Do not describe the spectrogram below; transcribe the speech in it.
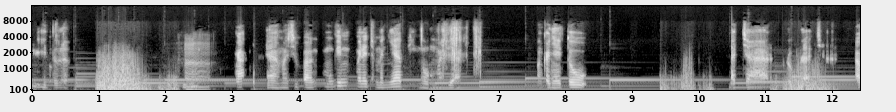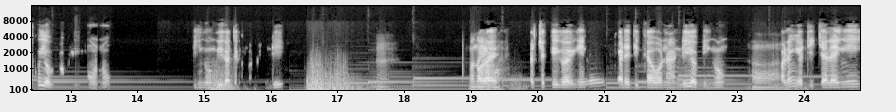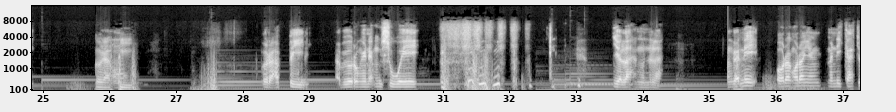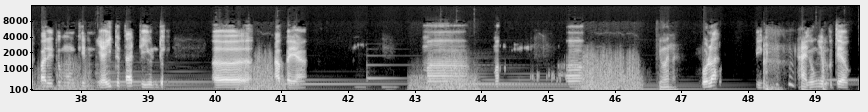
gitu loh Hmm. ya masih bang mungkin manajemennya bingung mas ya makanya itu belajar perlu belajar aku ya ngono bingung gitu Hmm. Ngono ya rezeki kayak gini ada di kawan nanti ya bingung. Oh, paling ya dicelengi. Gue rapi. berapi tapi orang enak musuhe. Yalah ngono lah. Makanya orang-orang yang menikah cepat itu mungkin ya itu tadi untuk eh apa ya? Me, me- me- Gimana? bola. Bingung nyebutnya aku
